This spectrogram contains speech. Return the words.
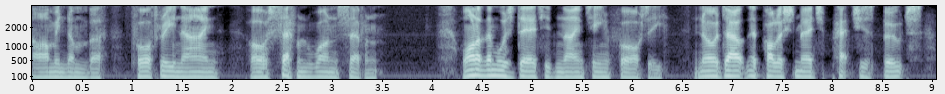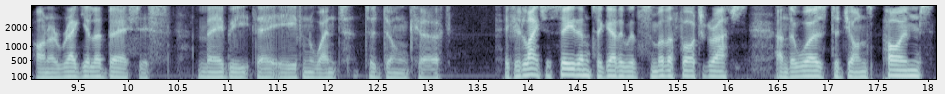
army number 439017. One of them was dated 1940. No doubt they polished Major Petch's boots on a regular basis. Maybe they even went to Dunkirk. If you'd like to see them together with some other photographs and the words to John's poems,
